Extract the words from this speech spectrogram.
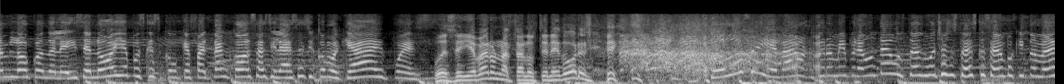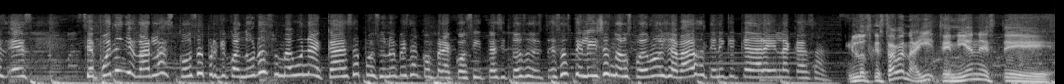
AMLO cuando le dicen, oye, pues que es como que faltan cosas y le hace así como que, ay, pues, Pues se llevaron hasta los tenedores. todos se llevaron. Pero mi pregunta a ustedes, muchos de ustedes que saben un poquito más, es, ¿se pueden llevar las cosas? Porque cuando uno suma una casa, pues uno empieza a comprar cositas y todos esos delicios no los podemos llevar o se tienen que quedar ahí en la casa. Y los que estaban ahí tenían este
